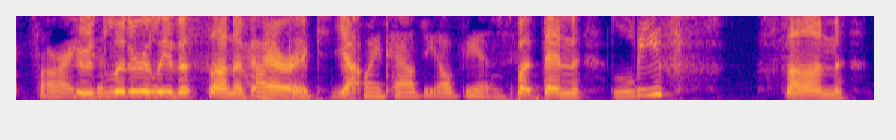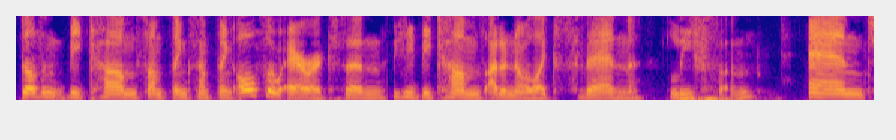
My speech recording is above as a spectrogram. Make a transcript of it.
Sorry. who's literally the son of Eric. Yeah. Point out the obvious. But then Leif's son doesn't become something something also Ericsson. He becomes, I don't know, like Sven Leifson. And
